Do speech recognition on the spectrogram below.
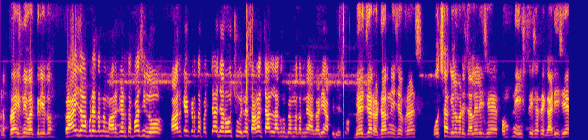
અને પ્રાઇસની વાત કરીએ તો? પ્રાઇસ આપણે તમે માર્કેટ તપાસી લો. માર્કેટ કરતા પચાસ હજાર ઓછું એટલે સાડા ચાર લાખ રૂપિયામાં તમને આ ગાડી આપી દઈશું બે હજાર અઢારની છે ફ્રેન્ડ્સ ઓછા કિલોમીટર ચાલેલી છે. કંપની હિસ્ટ્રી સાથે ગાડી છે.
